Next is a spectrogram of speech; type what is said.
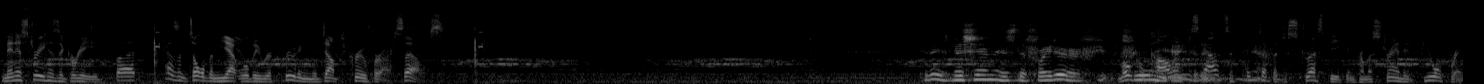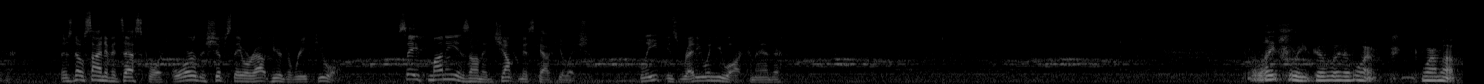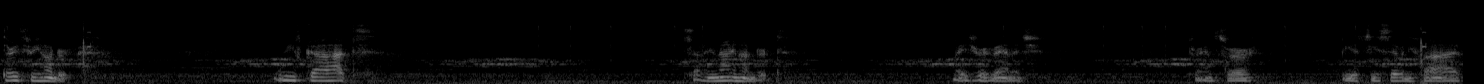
Ministry has agreed, but hasn't told them yet we'll be recruiting the dumped crew for ourselves. Today's mission is the freighter Local colony scouts have picked Yeah. up a distress beacon from a stranded fuel freighter. There's no sign of its escort or the ships they were out here to refuel. Safe money is on a jump miscalculation. Fleet is ready when you are, Commander. The light fleet, good way to warm, warm up, 3,300. We've got 7,900. Major advantage. Transfer. BSG 75.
